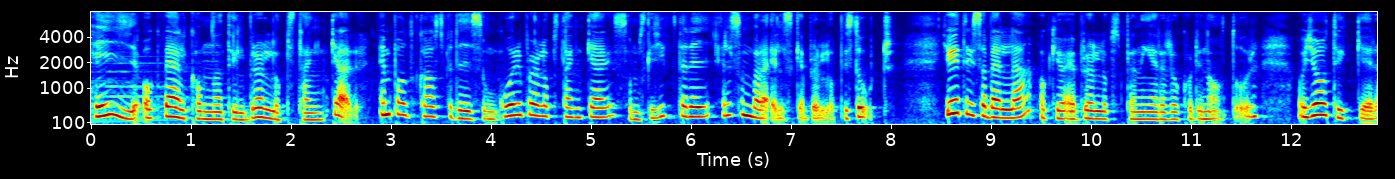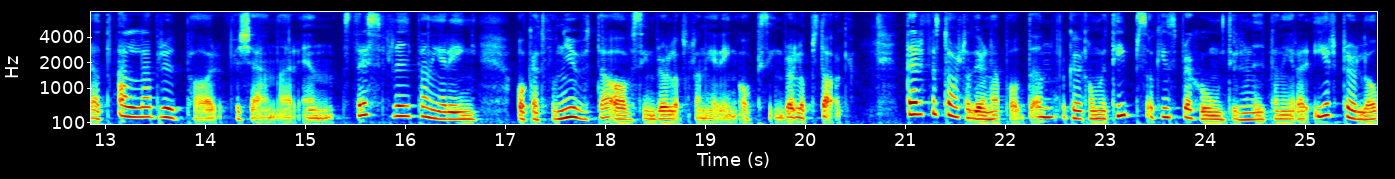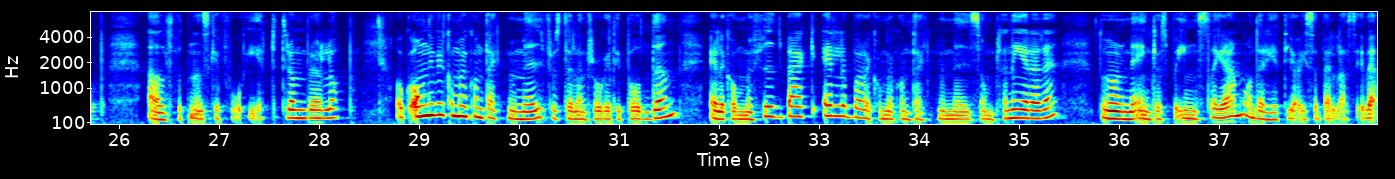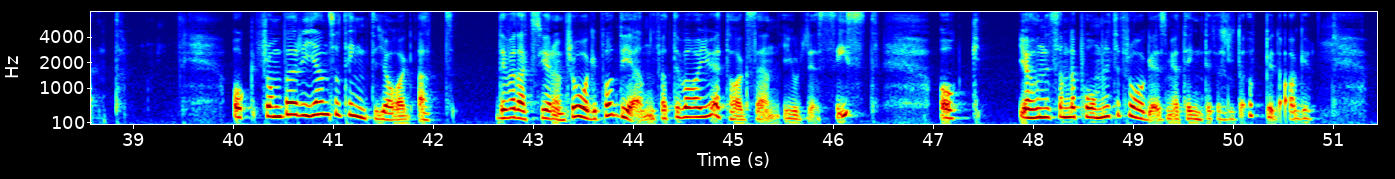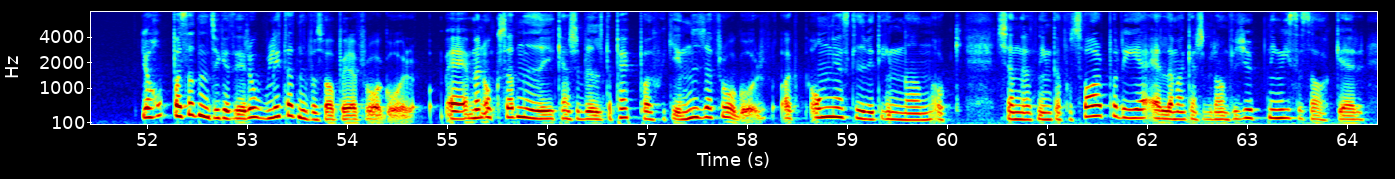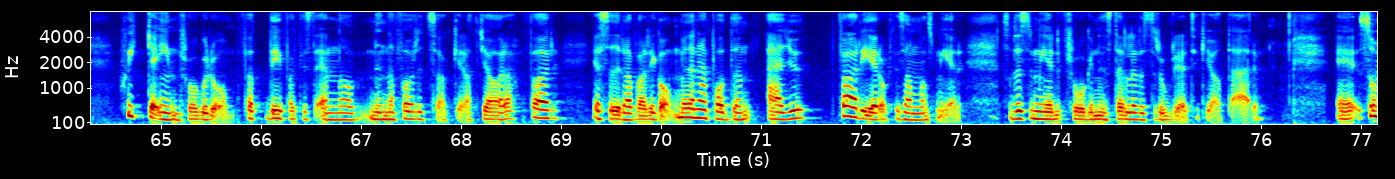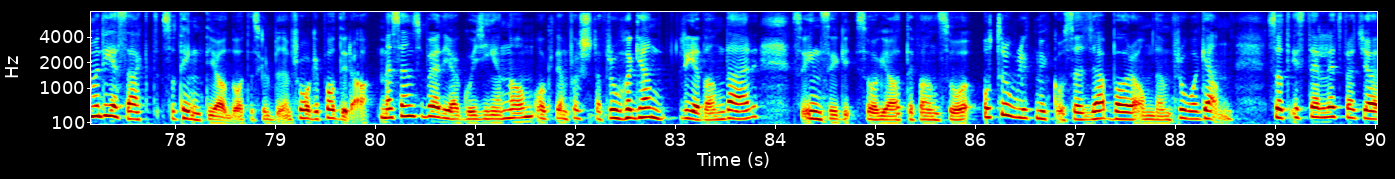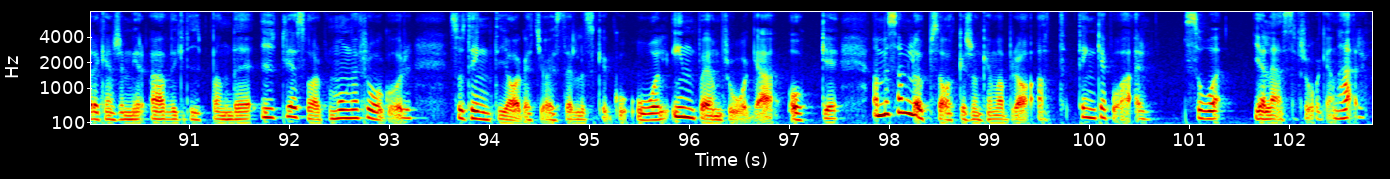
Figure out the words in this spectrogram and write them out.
Hej och välkomna till Bröllopstankar. En podcast för dig som går i bröllopstankar, som ska gifta dig eller som bara älskar bröllop i stort. Jag heter Isabella och jag är bröllopsplanerare och koordinator. Och jag tycker att alla brudpar förtjänar en stressfri planering och att få njuta av sin bröllopsplanering och sin bröllopsdag. Därför startade jag den här podden för att kunna komma med tips och inspiration till hur ni planerar ert bröllop. Allt för att ni ska få ert drömbröllop. Och om ni vill komma i kontakt med mig för att ställa en fråga till podden eller komma med feedback eller bara komma i kontakt med mig som planerare då når ni mig enklast på Instagram och där heter jag Isabellas event. Och från början så tänkte jag att det var dags att göra en frågepodd igen för att det var ju ett tag sedan jag gjorde det sist. Och jag har hunnit samla på mig lite frågor som jag tänkte att jag skulle ta upp idag. Jag hoppas att ni tycker att det är roligt att ni får svar på era frågor, eh, men också att ni kanske blir lite pepp på att skicka in nya frågor. Om ni har skrivit innan och känner att ni inte har fått svar på det eller man kanske vill ha en fördjupning i vissa saker, skicka in frågor då. För att det är faktiskt en av mina favoritsaker att göra. För jag säger det här varje gång, men den här podden är ju för er och tillsammans med er. Så desto mer frågor ni ställer, desto roligare tycker jag att det är. Eh, så med det sagt så tänkte jag då att det skulle bli en frågepodd idag. Men sen så började jag gå igenom och den första frågan redan där så insåg jag att det fanns så otroligt mycket att säga bara om den frågan. Så att istället för att göra kanske mer övergripande ytliga svar på många frågor så tänkte jag att jag istället ska gå all in på en fråga och eh, ja, men samla upp saker som kan vara bra att tänka på här. Så jag läser frågan här.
